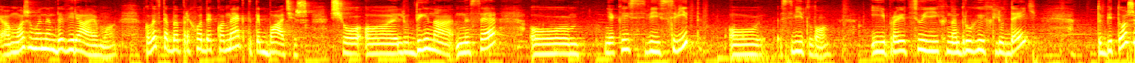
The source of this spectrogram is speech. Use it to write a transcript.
а може, ми не довіряємо. Коли в тебе приходить конект, ти бачиш, що людина несе якийсь свій світ, світло, і проєцює їх на других людей, тобі теж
